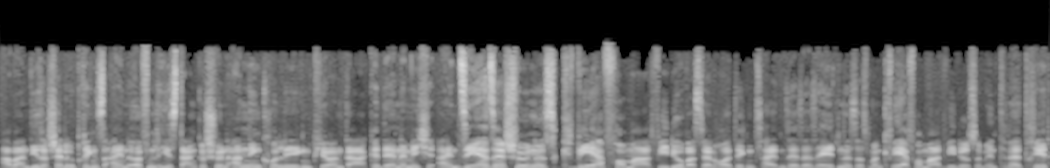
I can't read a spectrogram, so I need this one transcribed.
Aber an dieser Stelle übrigens ein öffentliches Dankeschön an den Kollegen Björn Darke, der nämlich ein sehr, sehr schönes Querformatvideo, was ja in heutigen Zeiten sehr, sehr selten ist, dass man Querformatvideos im Internet dreht,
